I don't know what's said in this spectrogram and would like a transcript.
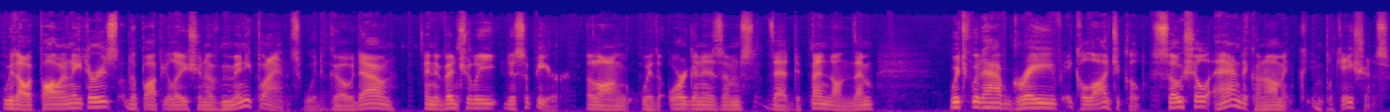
Without pollinators, the population of many plants would go down and eventually disappear, along with organisms that depend on them, which would have grave ecological, social, and economic implications.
